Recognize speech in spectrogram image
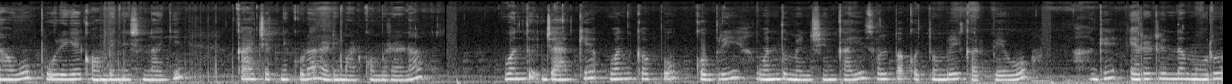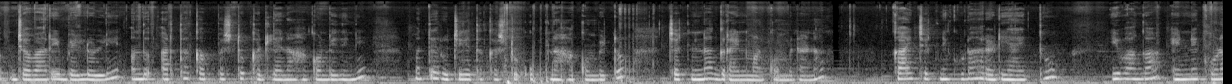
ನಾವು ಪೂರಿಗೆ ಕಾಂಬಿನೇಷನ್ ಆಗಿ ಕಾಯಿ ಚಟ್ನಿ ಕೂಡ ರೆಡಿ ಮಾಡ್ಕೊಂಬಿಡೋಣ ಒಂದು ಜಾರ್ಗೆ ಒಂದು ಕಪ್ಪು ಕೊಬ್ಬರಿ ಒಂದು ಮೆಣಸಿನ್ಕಾಯಿ, ಸ್ವಲ್ಪ ಕೊತ್ತಂಬರಿ, ಕರಿಬೇವು, ಹಾಗೆ ಎರಡರಿಂದ ಮೂರು ಜವಾರಿ ಬೆಳ್ಳುಳ್ಳಿ, ಒಂದು ಅರ್ಧ ಕಪ್ಪಷ್ಟು ಕಡಲೆನ ಹಾಕ್ಕೊಂಡಿದ್ದೀನಿ ಮತ್ತು ರುಚಿಗೆ ತಕ್ಕಷ್ಟು ಉಪ್ಪನ್ನ ಹಾಕ್ಕೊಂಬಿಟ್ಟು ಚಟ್ನಿನ ಗ್ರೈಂಡ್ ಮಾಡ್ಕೊಂಬಿಡೋಣ ಕಾಯಿ ಚಟ್ನಿ ಕೂಡ ರೆಡಿ ಆಯಿತು. ಇವಾಗ ಎಣ್ಣೆ ಕೂಡ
